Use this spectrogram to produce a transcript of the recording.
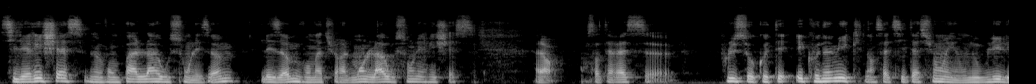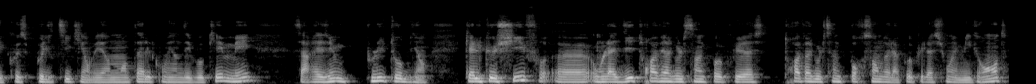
Si les richesses ne vont pas là où sont les hommes, les hommes vont naturellement là où sont les richesses. Alors, on s'intéresse euh, plus au côté économique dans cette citation et on oublie les causes politiques et environnementales qu'on vient d'évoquer, mais ça résume plutôt bien. Quelques chiffres, euh, on l'a dit, 3,5% de la population est migrante,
